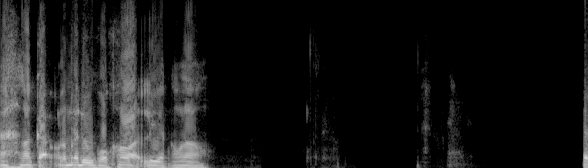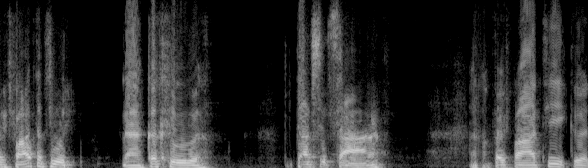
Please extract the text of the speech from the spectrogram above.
อะเรากลับเรามาดูหัวข้อเรียนของเรา ไฟฟ้าสถิตนะก็คือการศึกษา ไฟฟ้าที่เกิด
